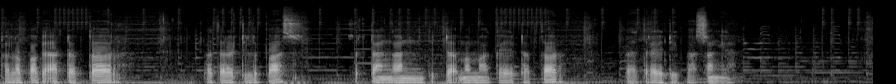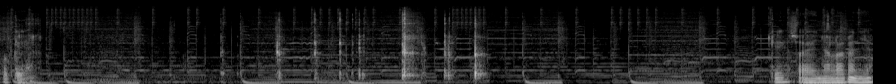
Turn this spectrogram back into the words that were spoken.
Kalau pakai adaptor baterai dilepas sedangkan tidak memakai adaptor baterai dipasang ya oke. Oke saya nyalakan ya.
